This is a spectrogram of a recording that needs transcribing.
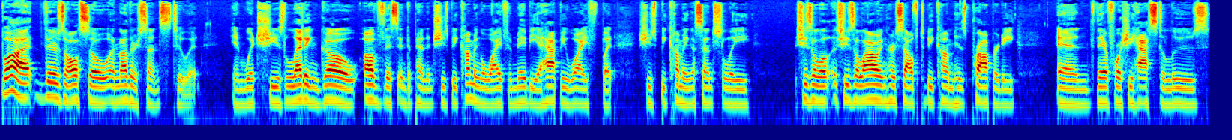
But there's also another sense to it in which she's letting go of this independence. She's becoming a wife and maybe a happy wife, but she's becoming essentially she's she's allowing herself to become his property and therefore she has to lose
